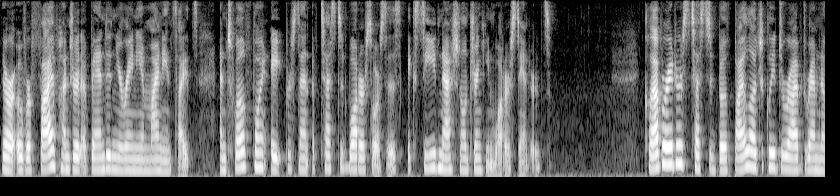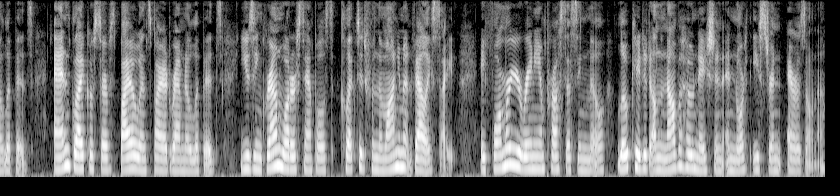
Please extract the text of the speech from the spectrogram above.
there are over 500 abandoned uranium mining sites, and 12.8% of tested water sources exceed national drinking water standards. Collaborators tested both biologically derived rhamnolipids and GlycoSurf's bio inspired rhamnolipids using groundwater samples collected from the Monument Valley site, a former uranium processing mill located on the Navajo Nation in northeastern Arizona.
